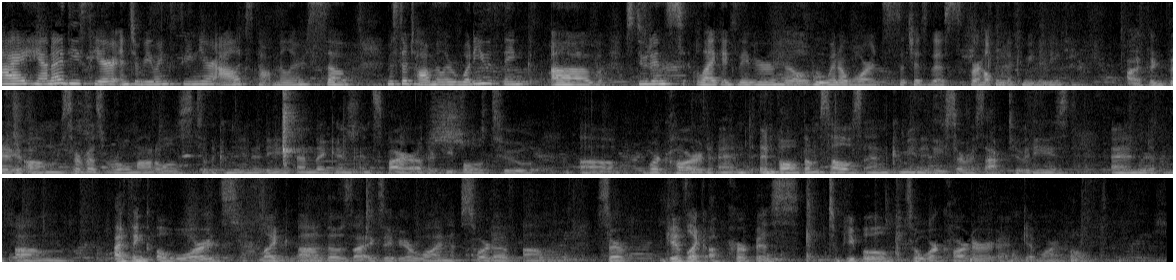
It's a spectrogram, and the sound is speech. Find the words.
Hi, Hanna Addis here, interviewing senior Alex Topmiller. So, Mr. Topmiller, what do you think of students like Xavier Hill who win awards such as this for helping the community? I think they um, serve as role models to the community and they can inspire other people to uh, work hard and involve themselves in community service activities. And um, I think awards like uh, those that Xavier won sort of um, serve give like a purpose to people to work harder and get more involved.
